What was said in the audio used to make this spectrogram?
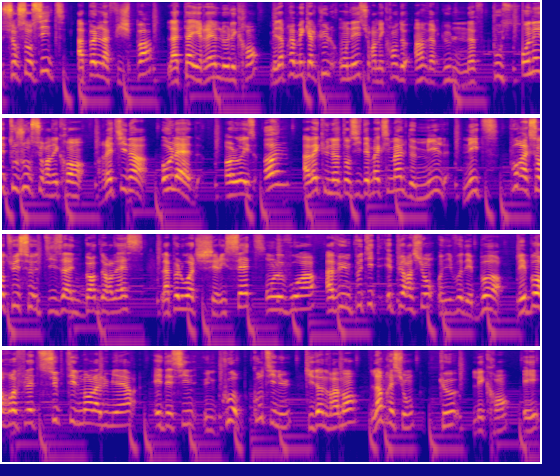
Sur son site, Apple n'affiche pas la taille réelle de l'écran, mais d'après mes calculs, on est sur un écran de 1,9 pouces. On est toujours sur un écran Retina OLED Always On avec une intensité maximale de 1000 nits. Pour accentuer ce design borderless, l'Apple Watch série 7, on le voit, avait une petite épuration au niveau des bords. Les bords reflètent subtilement la lumière et dessinent une courbe continue qui donne vraiment l'impression que l'écran est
